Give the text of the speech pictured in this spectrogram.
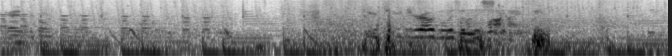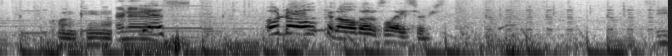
Guys, they're going from the right. Your two drone was a mistake. Quantum canine. Or no. Yes! Oh no! Look at all those lasers. See?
